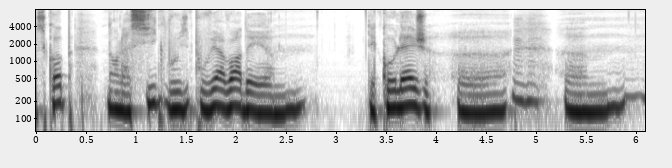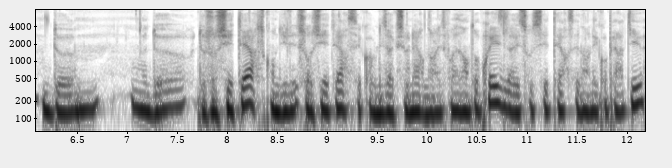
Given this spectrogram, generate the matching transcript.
SCOP. Dans la SIC, vous pouvez avoir des, des collèges euh, mhm. euh, de, de, sociétaires. Ce qu'on dit les sociétaires, c'est comme les actionnaires dans les, entreprises. Là, les sociétaires, c'est dans les coopératives.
